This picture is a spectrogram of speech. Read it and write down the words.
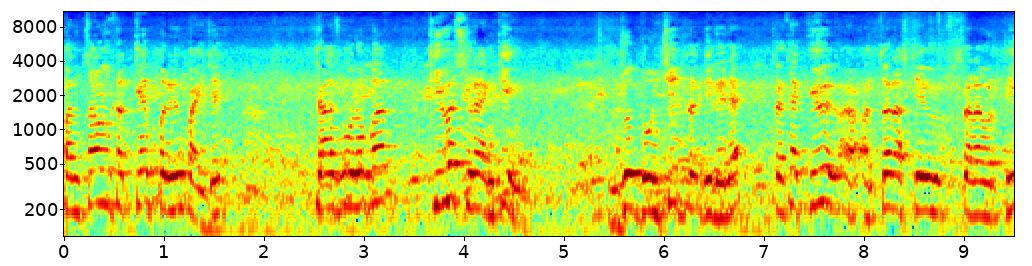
पंचावन्न टक्केपर्यंत पाहिजेत त्याचबरोबर क्यूएस रँकिंग जो दोनशे दिलेला आहे त्याच्या क्यू आंतरराष्ट्रीय स्तरावरती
